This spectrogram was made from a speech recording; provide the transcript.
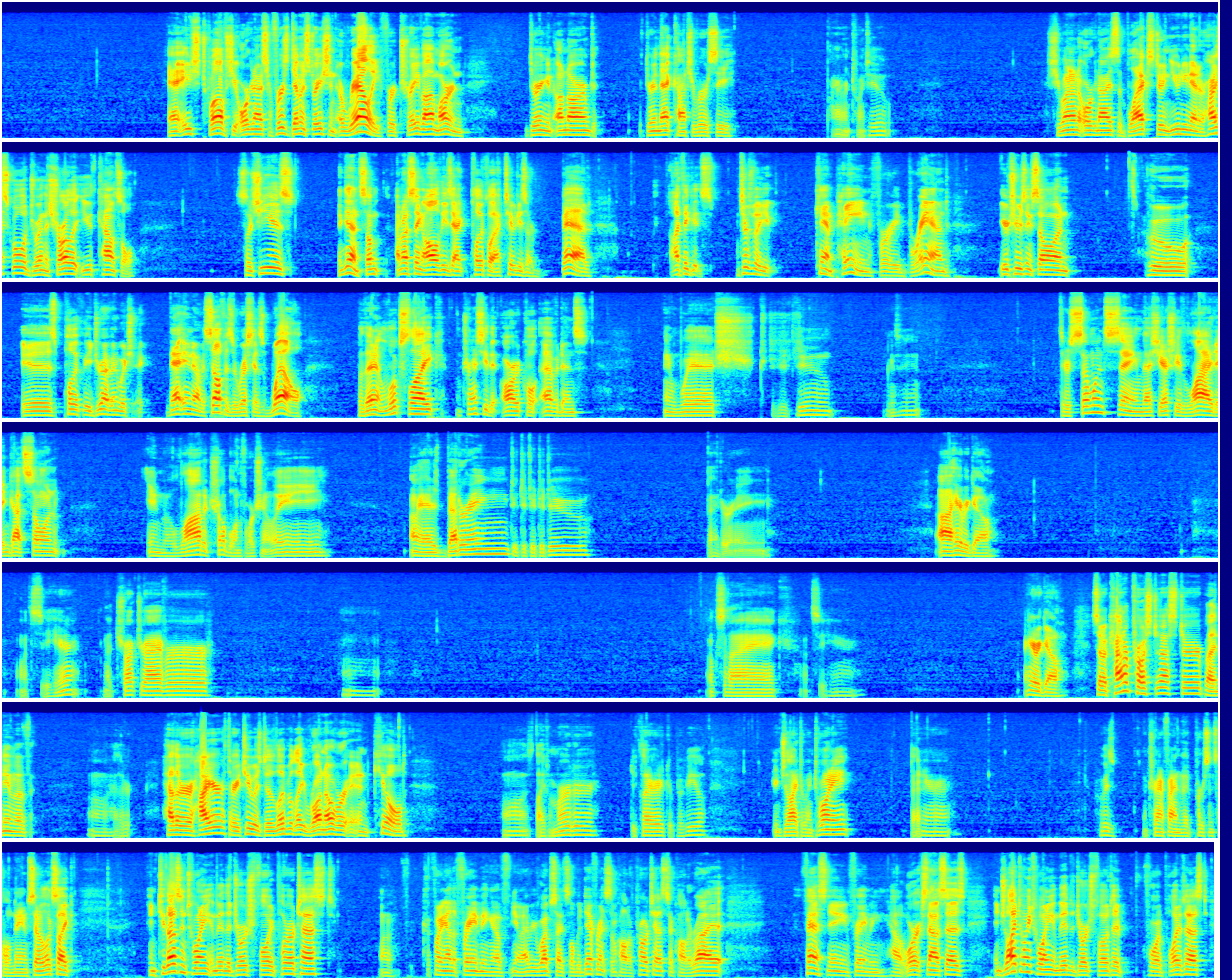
At age 12, she organized her first demonstration, a rally for Trayvon Martin during an unarmed, during that controversy. Byron 22. She went on to organize the Black Student Union at her high school, joined the Charlotte Youth Council. So she is, again, some. I'm not saying all these act, political activities are bad. I think it's in terms of a campaign for a brand, you're choosing someone who is politically driven, which that in and of itself is a risk as well. But then it looks like I'm trying to see the article evidence in which there's someone saying that she actually lied and got someone in a lot of trouble, unfortunately. Okay, there's bettering. Do, do, do, do, do. Bettering. Ah, uh, here we go. Let's see here. The truck driver. Uh, looks like, let's see here. Here we go. So a counter protester by the name of oh, Heather Heather Heyer, 32, was deliberately run over and killed. Oh, it's life of murder. Declared appeal in July 2020. Better. Who is? I'm trying to find the person's whole name. So it looks like in 2020, amid the George Floyd protest, uh, putting out the framing of you know every website's a little bit different. Some call it a protest, some call it a riot. fascinating framing how it works. Now it says in July 2020, amid the George Floyd protest,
